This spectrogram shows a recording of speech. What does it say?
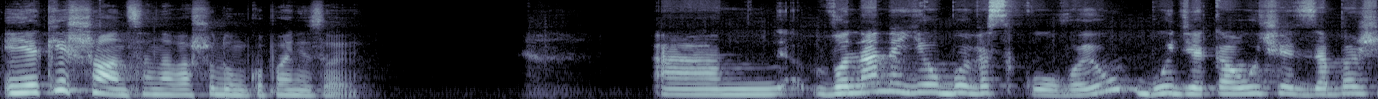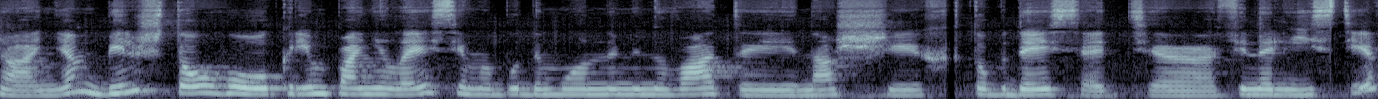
І які шанси, на вашу думку, пані Зої? Ем, Вона не є обов'язковою, будь-яка участь за бажанням. Більш того, окрім пані Лесі, ми будемо номінувати наших топ-10 е, фіналістів.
